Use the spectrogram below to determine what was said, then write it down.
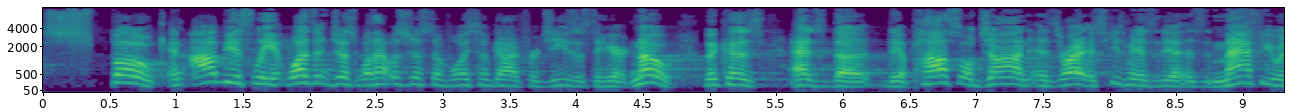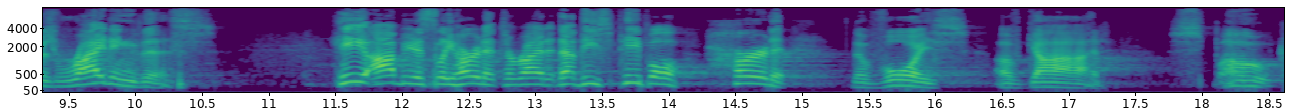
spoke. And obviously it wasn't just, well, that was just a voice of God for Jesus to hear it. No, because as the, the apostle John is right, excuse me, as, the, as Matthew is writing this, he obviously heard it to write it. Now these people heard it. The voice of God spoke.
